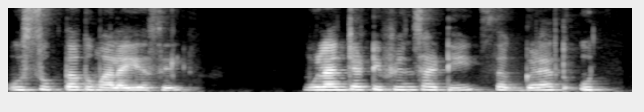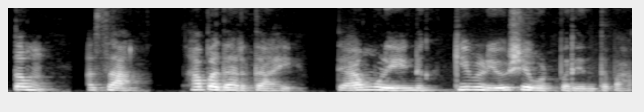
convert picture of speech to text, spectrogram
उत्सुकता तुम्हालाही असेल. मुलांच्या टिफिनसाठी सगळ्यात उत्तम असा हा पदार्थ आहे. त्यामुळे नक्की व्हिडिओ शेवटपर्यंत पहा.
